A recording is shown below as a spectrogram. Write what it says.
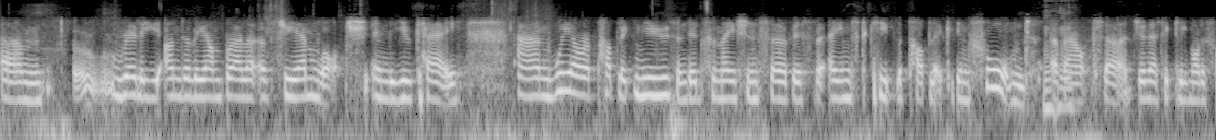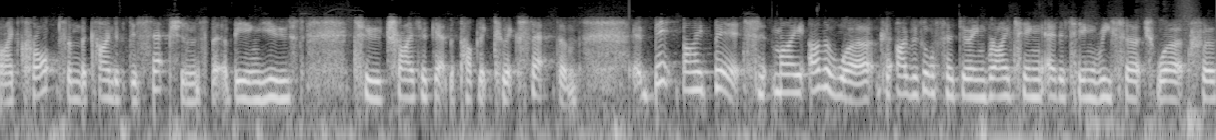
um, really under the umbrella of GM Watch in the UK. And we are a public news and information service that aims to keep the public informed about uh, genetically modified crops and the kind of deceptions that are being used to try to get the public to accept them. Bit by bit, my other work, I was also doing writing, editing, research work for,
